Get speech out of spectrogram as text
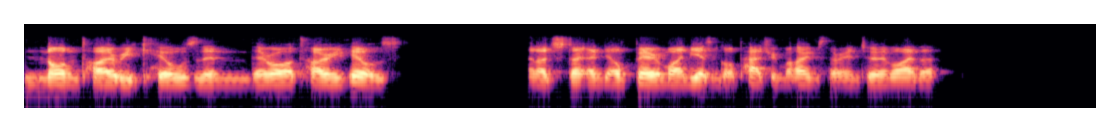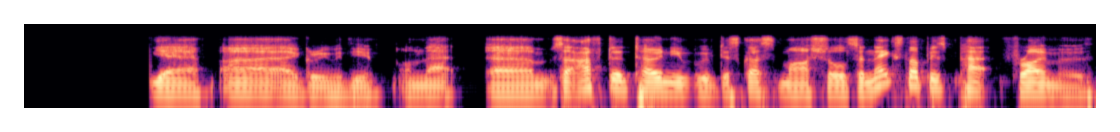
non Tyreek Hills than there are Tyreek Hills, and I just don't. And I'll bear in mind he hasn't got Patrick Mahomes thrown into him either. Yeah, I, I agree with you on that. Um, so after Toney, we've discussed Marshall. So next up is Pat Freiermuth.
